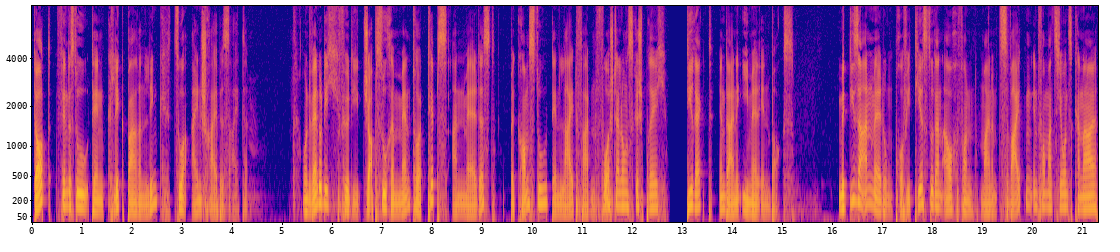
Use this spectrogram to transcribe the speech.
Dort findest du den klickbaren Link zur Einschreibeseite. Und wenn du dich für die Jobsuche Mentor Tipps anmeldest, bekommst du den Leitfaden Vorstellungsgespräch direkt in deine E-Mail-Inbox. Mit dieser Anmeldung profitierst du dann auch von meinem zweiten Informationskanal,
